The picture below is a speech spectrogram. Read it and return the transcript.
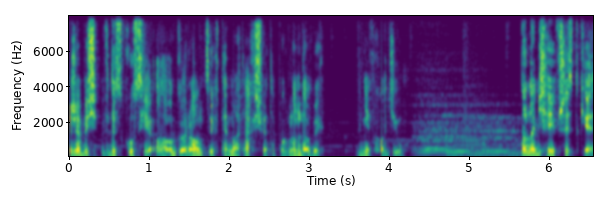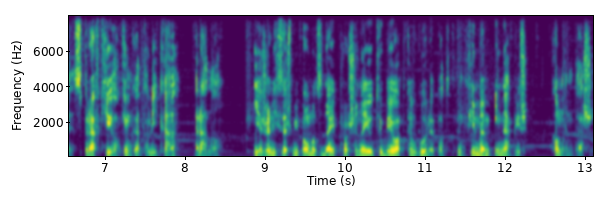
żebyś w dyskusję o gorących tematach światopoglądowych nie wchodził. To na dzisiaj wszystkie sprawki okiem katolika rano. Jeżeli chcesz mi pomóc, daj proszę na YouTubie łapkę w górę pod tym filmem i napisz komentarz.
